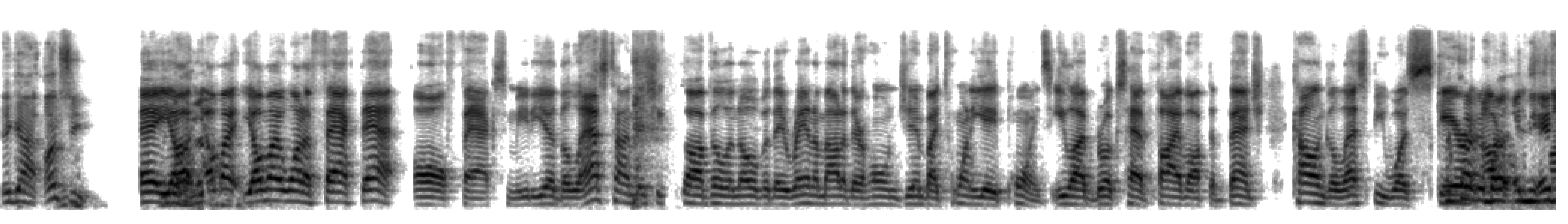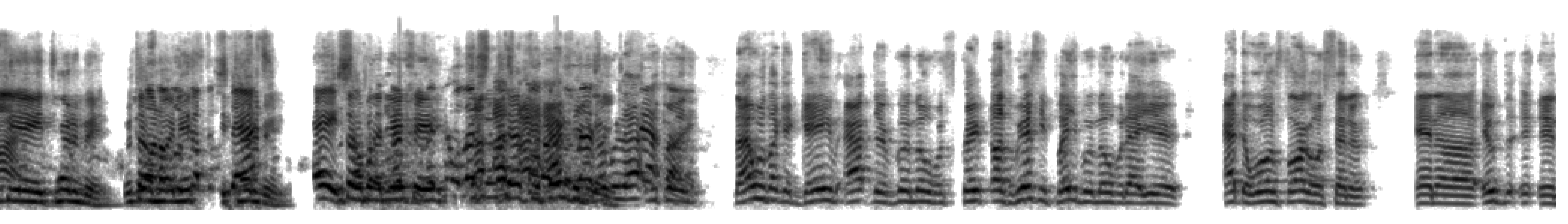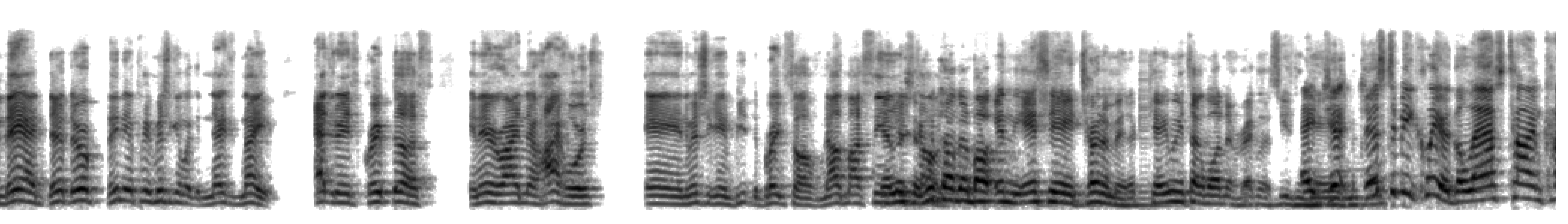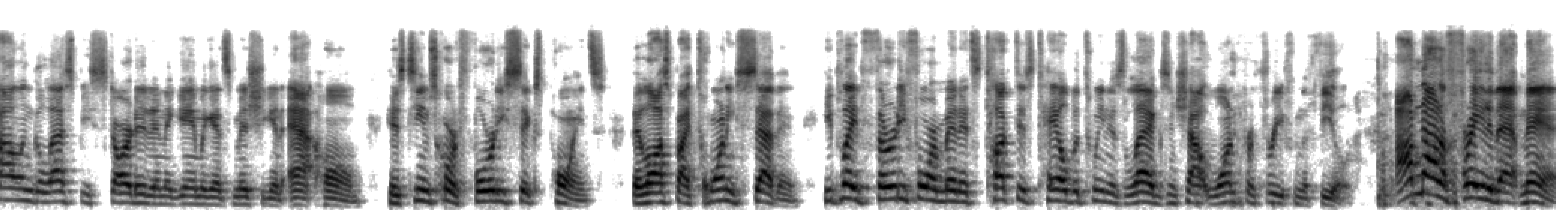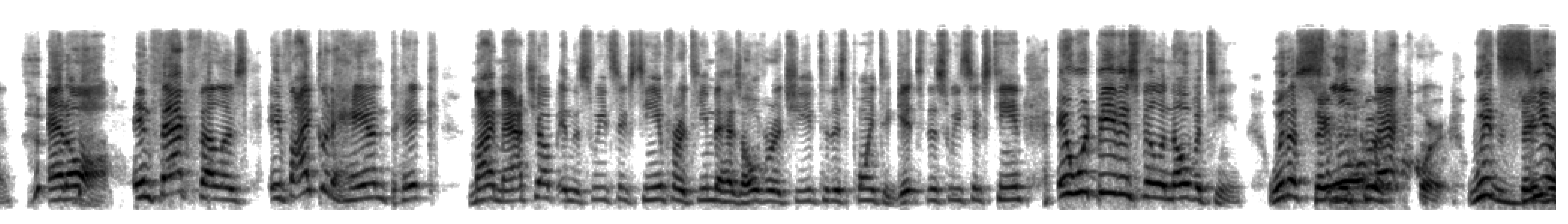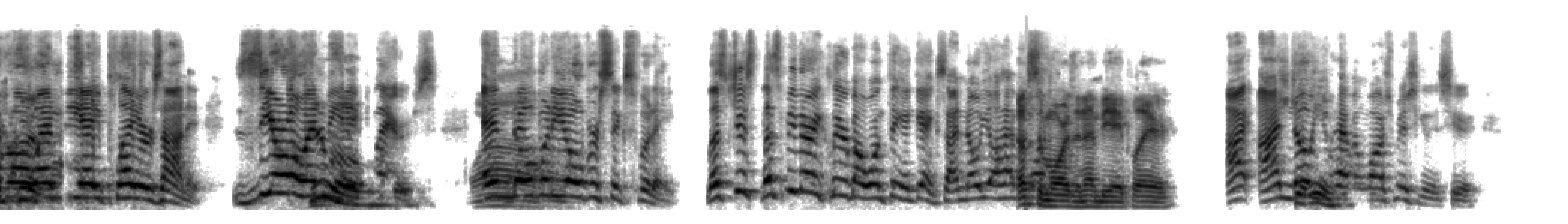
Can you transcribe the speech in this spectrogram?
It got unsheet. Hey, y'all, y'all might y'all might want to fact that all facts media. The last time Michigan saw Villanova, they ran them out of their home gym by 28 points. Eli Brooks had five off the bench. Colin Gillespie was we're scared. talking out about of in the his mind. NCAA tournament. We're You talking wanna about the look up the stats? tournament. Hey, We're talking about someone, the NCAA. no, let's, I- let's, I- I- I remember that because that was like a game after Villanova scraped us. We actually played Villanova that year at the Wells Fargo Center, and uh, it was and they had they, they, were, they didn't play Michigan like the next night after they scraped us, and they were riding their high horse, and Michigan beat the brakes off. And that was my senior. And year listen, we're talking about in the NCAA tournament, okay? We ain't talking about in the regular season Hey, games. ju- just to be clear, the last time Collin Gillespie started in a game against Michigan at home, his team scored 46 points. They lost by 27. He played 34 minutes, tucked his tail between his legs, and shot one for three from the field. I'm not afraid of that man at all. In fact, fellas, if I could hand pick my matchup in the Sweet 16 for a team that has overachieved to this point to get to the Sweet 16, it would be this Villanova team with a Save slow backcourt with Save zero. NBA players on it. Zero NBA players Wow. and nobody over six foot eight. Let's just let's be very clear about one thing again, because I know y'all haven't. Dustin watched- Moore is an NBA player. I I know Sure you haven't watched Michigan this year.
